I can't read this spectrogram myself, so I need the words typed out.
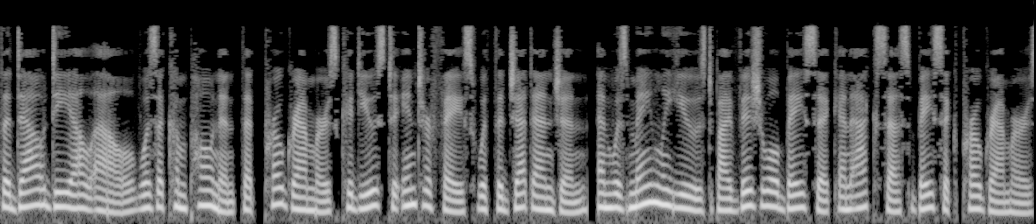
The DAO DLL was a component that programmers could use to interface with the JET engine, and was mainly used by Visual Basic and Access Basic programmers.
